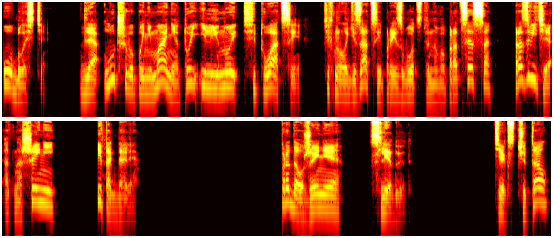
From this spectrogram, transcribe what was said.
области для лучшего понимания той или иной ситуации, технологизации производственного процесса, развития отношений и так далее. Продолжение следует. Текст читал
